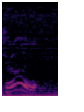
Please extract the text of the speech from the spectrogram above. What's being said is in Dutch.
control.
